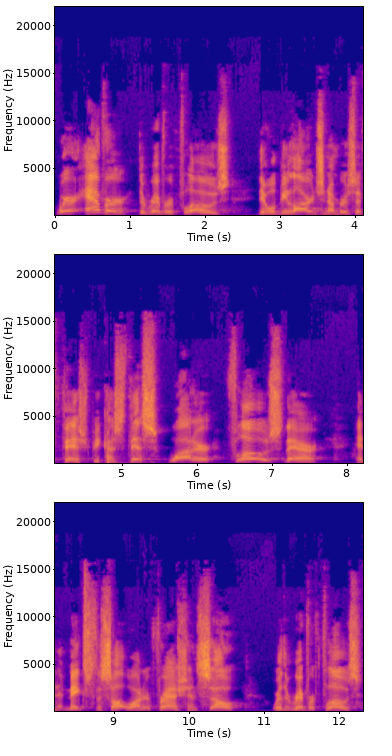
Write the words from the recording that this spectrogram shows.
Wherever the river flows, there will be large numbers of fish because this water flows there and it makes the salt water fresh. And so, where the river flows,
